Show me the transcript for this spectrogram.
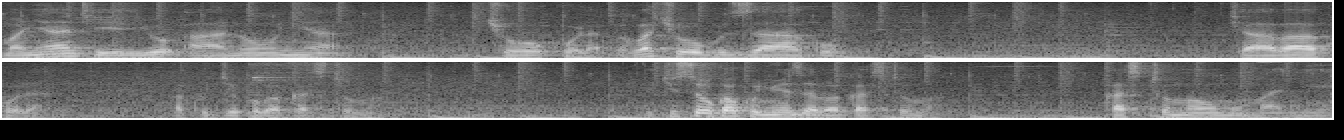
manya nti eriyo anoonya kyokola oba kyobuzaako kyaba akola akugjeko bakasitoma ekisooka kunyweza bakasitoma kasitoma wo mumanye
